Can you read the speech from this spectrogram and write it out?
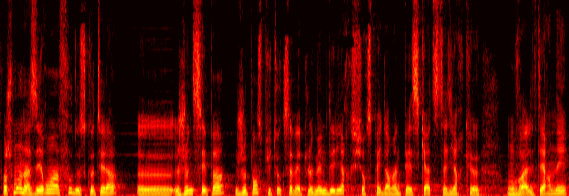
franchement, on a zéro info de ce côté-là. Euh, je ne sais pas. Je pense plutôt que ça va être le même délire que sur Spider-Man PS4, c'est-à-dire que on va alterner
